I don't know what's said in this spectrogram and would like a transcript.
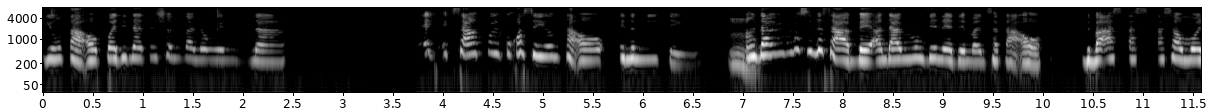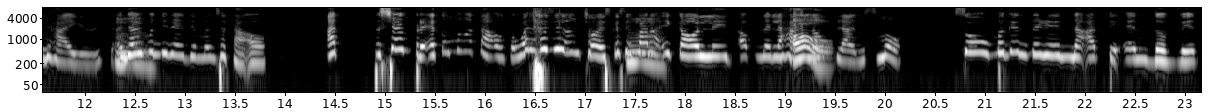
yung tao, pwede natin siyang tanungin na, E- example ko kasi yung tao in a meeting. mm, Ang dami mong sinasabi, ang dami mong dinedemand sa tao. 'Di ba As, as, as someone higher. Ang dami Mm-mm. mong dinedemand sa tao. At, syempre, etong mga tao to, wala silang choice kasi Mm. parang ikaw laid up na lahat Oo. ng plans mo. So, maganda rin na at the end of it,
